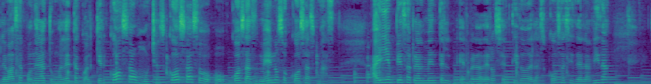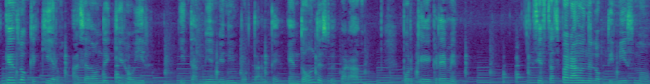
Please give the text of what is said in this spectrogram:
le vas a poner a tu maleta cualquier cosa o muchas cosas o cosas menos o cosas más. Ahí empieza realmente el, verdadero sentido de las cosas y de la vida. ¿Qué es lo que quiero? ¿Hacia dónde quiero ir? Y también bien importante, ¿en dónde estoy parado? Porque créeme, si estás parado en el optimismo,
